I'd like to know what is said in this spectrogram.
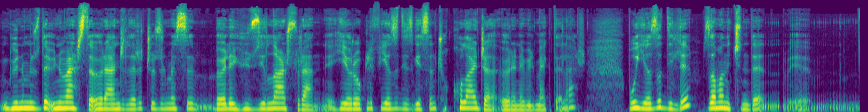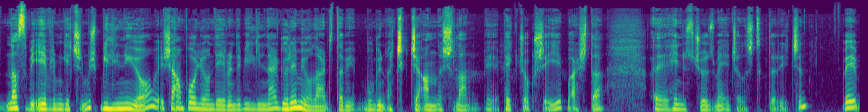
günümüzde üniversite öğrencileri çözülmesi böyle yüzyıllar süren e, hieroglif yazı dizgesini çok kolayca öğrenebilmekteler. Bu yazı dili zaman içinde e, nasıl bir evrim geçirmiş biliniyor ve Şampolyon devrinde bilginler göremiyorlardı tabii bugün açıkça anlaşılan e, pek çok şeyi başta henüz çözmeye çalıştıkları için. Ve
